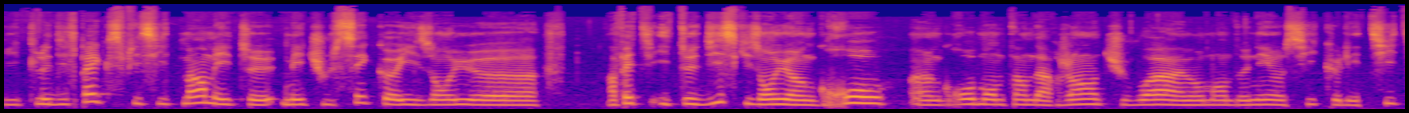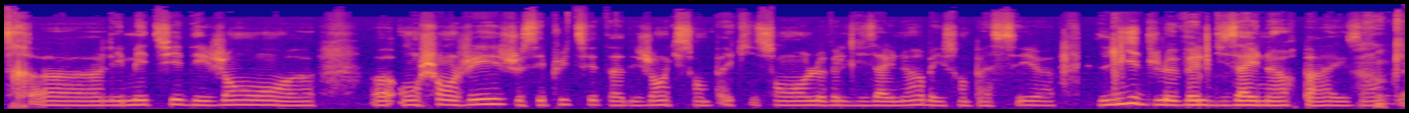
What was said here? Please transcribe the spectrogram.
ils te le disent pas explicitement mais, te, mais tu le sais qu'ils ont eu euh, en fait, ils te disent qu'ils ont eu un gros, un gros montant d'argent. Tu vois à un moment donné aussi que les titres, euh, les métiers des gens euh, euh, ont changé. Je sais plus, tu sais, as des gens qui sont, qui sont level designer, ben, ils sont passés lead level designer, par exemple,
